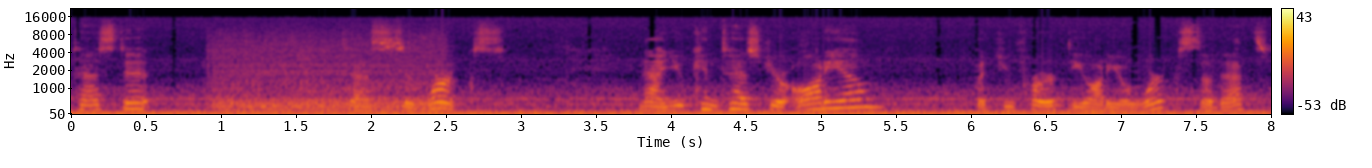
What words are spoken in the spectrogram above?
test it, tests it works. Now you can test your audio, but you've heard the audio works, so that's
